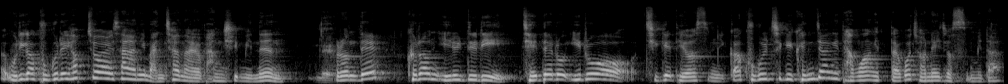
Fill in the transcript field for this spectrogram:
우리가 구글에 협조할 사안이 많잖아요. 방심위는. 네. 그런데 그런 일들이 제대로 이루어지게 되었습니까? 구글 측이 굉장히 당황했다고 전해졌습니다.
